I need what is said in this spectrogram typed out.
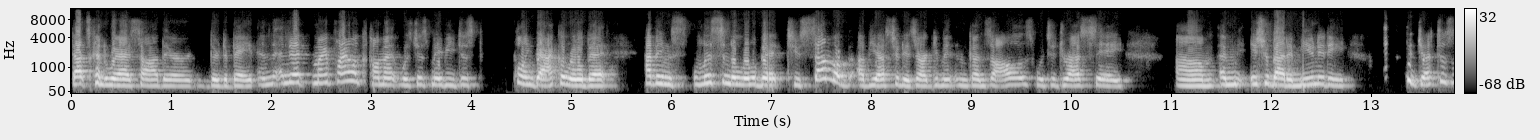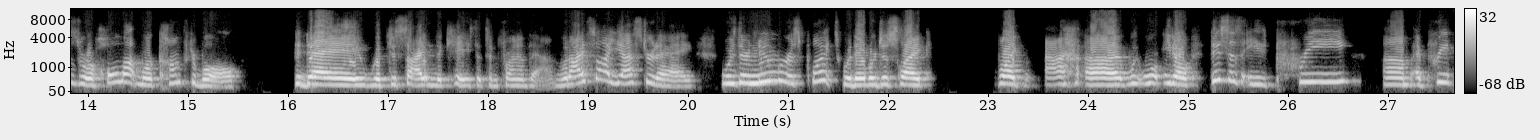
that's kind of where I saw their, their debate. And, and then my final comment was just maybe just pulling back a little bit, having listened a little bit to some of, of yesterday's argument in Gonzalez, which addressed a, um, an issue about immunity, the justices were a whole lot more comfortable today with deciding the case that's in front of them. What I saw yesterday was there numerous points where they were just like, like, uh, uh, we, you know, this is a pre, um, a pre,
